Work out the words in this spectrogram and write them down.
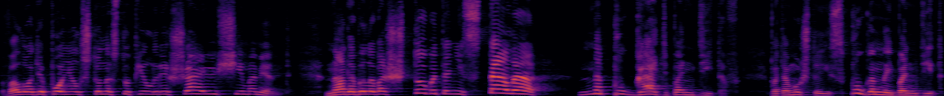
Володя понял, что наступил решающий момент. Надо было во что бы то ни стало напугать бандитов, потому что испуганный бандит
